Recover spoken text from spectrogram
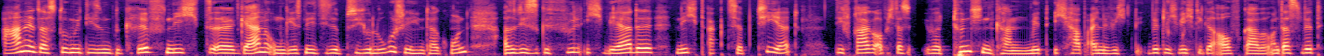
ahne, dass du mit diesem Begriff nicht äh, gerne umgehst, nicht diese psychologische Hintergrund, also dieses Gefühl, ich werde nicht akzeptiert, die Frage, ob ich das übertünchen kann mit, ich habe eine wichtig, wirklich wichtige Aufgabe. Und das wird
